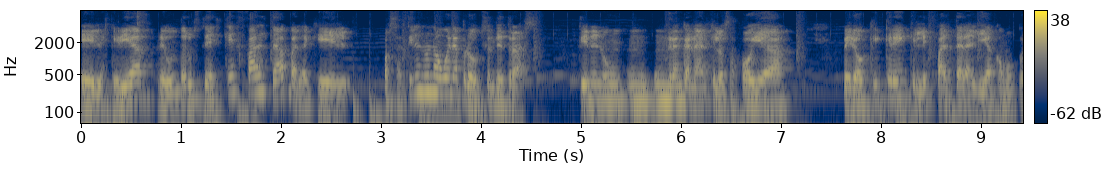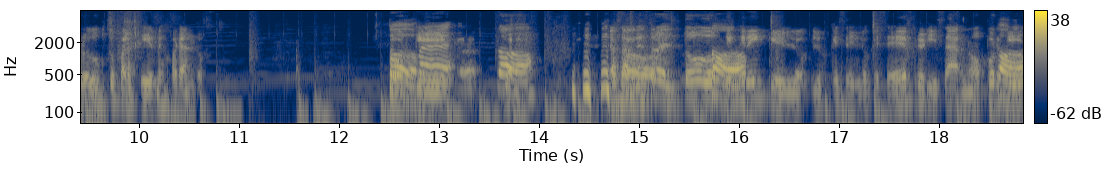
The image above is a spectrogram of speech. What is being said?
Eh, les quería preguntar a ustedes, ¿qué falta para que, el, o sea, tienen una buena producción detrás, tienen un, un, gran canal que los apoya, pero ¿qué creen que les falta a la liga como producto para seguir mejorando? Todo. todo. o sea, dentro del todo, ¿qué creen que lo, que se, lo que se debe priorizar, no? Porque...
